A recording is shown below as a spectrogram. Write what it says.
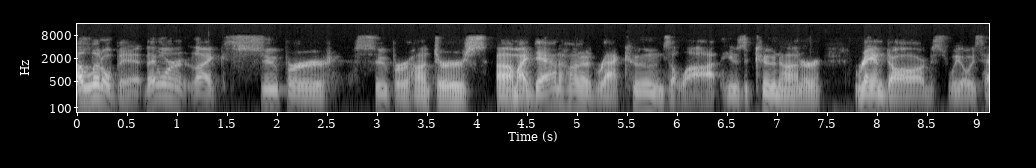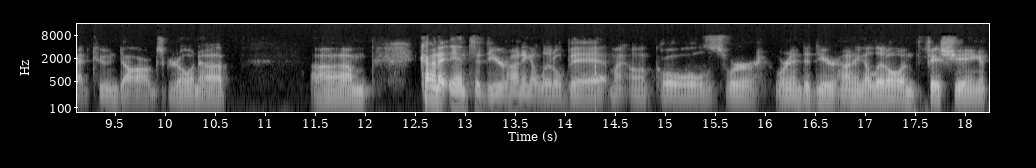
a little bit. They weren't like super super hunters uh, my dad hunted raccoons a lot he was a coon hunter ran dogs. We always had coon dogs growing up. Um, kind of into deer hunting a little bit. My uncles were were into deer hunting a little and fishing, and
